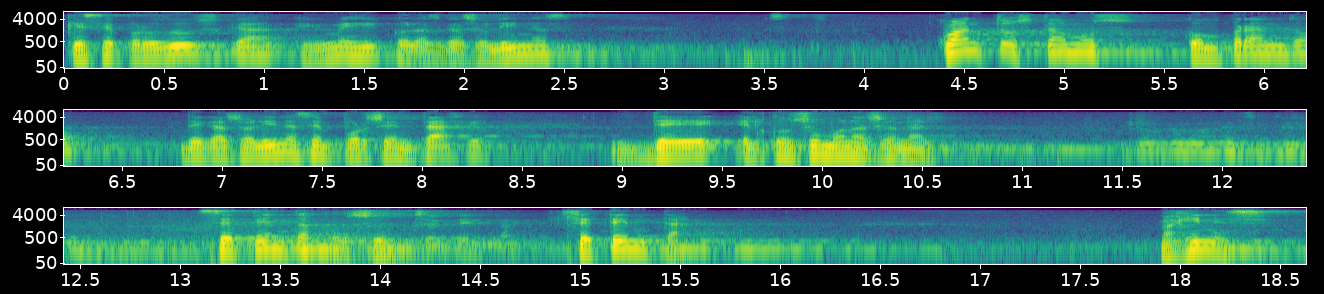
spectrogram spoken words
que se produzca en México las gasolinas. ¿Cuánto estamos comprando de gasolinas en porcentaje del consumo nacional? 70%. 70%. 70. Imagínense.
